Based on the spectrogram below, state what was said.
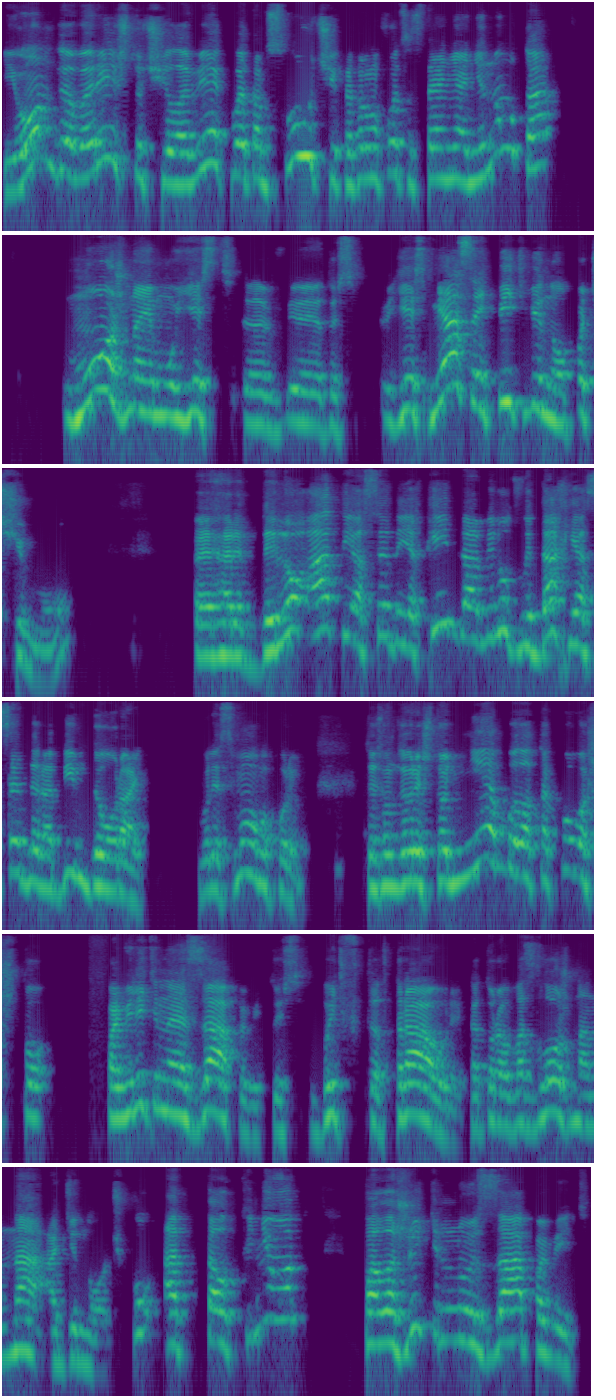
и он говорит, что человек в этом случае, который находится в состоянии анинута, можно ему есть, э, э, то есть есть мясо и пить вино. Почему? Э, говорит, дело ати аседа яхид да вилут выдах и аседа рабим деорай. То есть он говорит, что не было такого, что повелительная заповедь, то есть быть в трауре, которая возложена на одиночку, оттолкнет положительную заповедь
